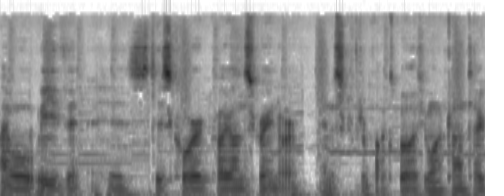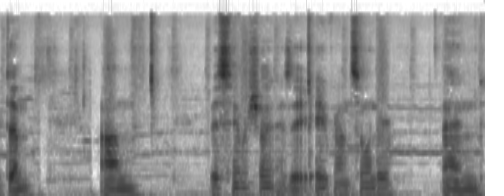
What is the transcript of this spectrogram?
I will leave his Discord probably on screen or in the description box below if you want to contact him. Um, this Hammershot has a 8 round cylinder and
